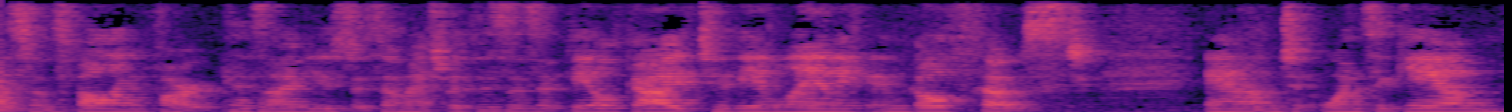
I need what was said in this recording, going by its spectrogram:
This one's falling apart because I've used it so much, but this is a field guide to the Atlantic and Gulf Coast. And once again,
